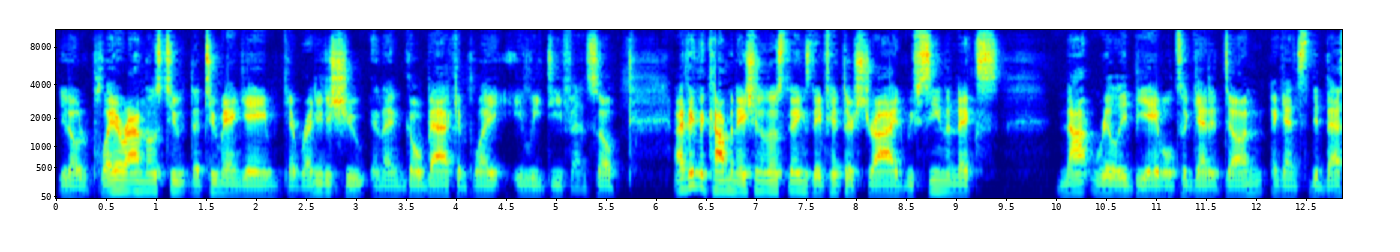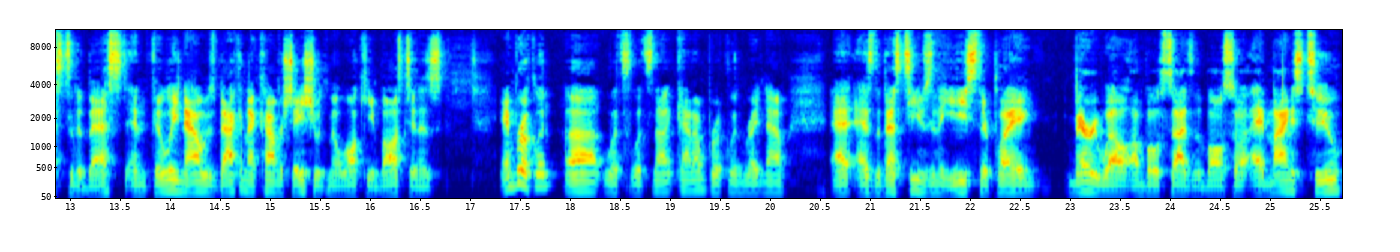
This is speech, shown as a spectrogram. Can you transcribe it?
you know to play around those two the two man game, get ready to shoot, and then go back and play elite defense. So I think the combination of those things they've hit their stride. We've seen the Knicks not really be able to get it done against the best of the best, and Philly now is back in that conversation with Milwaukee and Boston as and Brooklyn. Uh, let's let's not count on Brooklyn right now as, as the best teams in the East. They're playing very well on both sides of the ball. So at minus two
